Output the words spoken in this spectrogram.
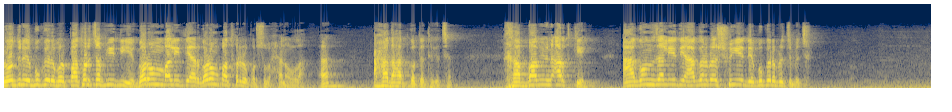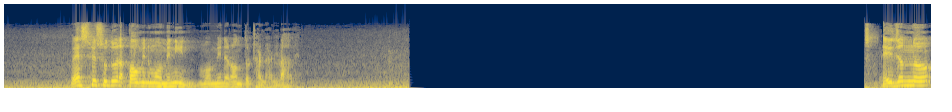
রোদ্রে বুকের উপর পাথর চাপিয়ে দিয়ে গরম বালিতে আর গরম পাথরের উপর সুবাহান আল্লাহ আহাদ আহাত করতে থেকেছেন। খাব্বা বিন আর্থকে আগুন জ্বালিয়ে দিয়ে, আগুনের উপরে শুয়ে দিয়ে বুকের উপরে চেপেছে। সুদূর কৌমিন মোমিনিন, মোমিনের অন্তর ঠান্ডা ঠান্ডা হবে। এই জন্য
